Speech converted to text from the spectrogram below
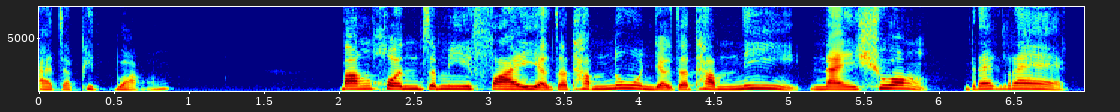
อาจจะผิดหวัง บางคนจะมีไฟอยากจะทำนู่นอยากจะทำนี่ในช่วงแรก ๆ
